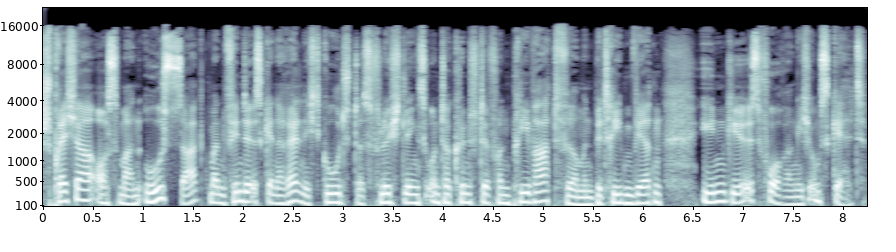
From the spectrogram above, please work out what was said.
Sprecher Osman Us sagt, man finde es generell nicht gut, dass Flüchtlingsunterkünfte von Privatfirmen betrieben werden. Ihnen gehe es vorrangig ums Geld.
